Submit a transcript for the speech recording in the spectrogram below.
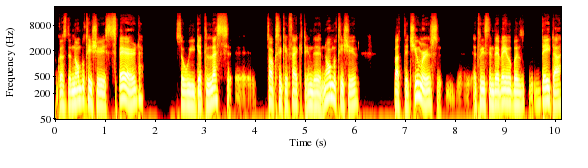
because the normal tissue is spared, so we get less uh, toxic effect in the normal tissue, but the tumors, at least in the available data,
